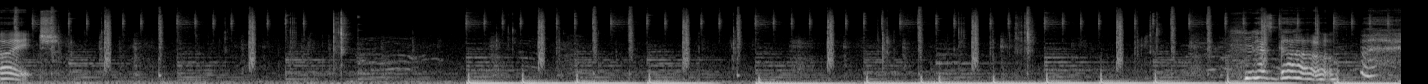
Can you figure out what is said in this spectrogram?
Alright. Let's go.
